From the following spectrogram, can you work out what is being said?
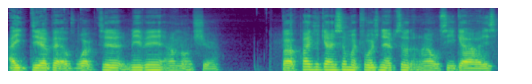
I do a bit of work to it, maybe. I'm not sure. But thank you guys so much for watching the episode, and I will see you guys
